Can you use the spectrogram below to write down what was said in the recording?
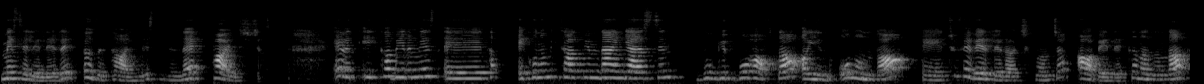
meseleleri özet halinde sizinle paylaşacağız. Evet ilk haberimiz e, ta- ekonomik takvimden gelsin. Bu, bu hafta ayın 10'unda e, TÜFE verileri açıklanacak. ABD kanadında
